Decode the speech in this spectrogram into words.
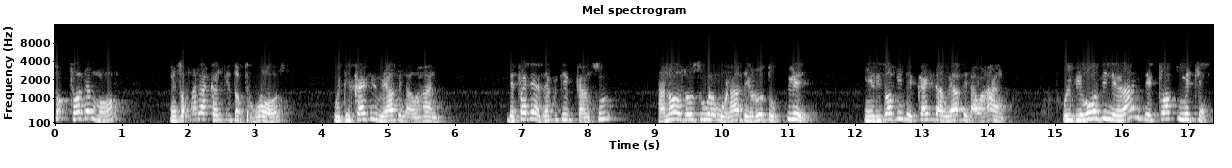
So furthermore, in some other countries of the world, with the crisis we have in our hands, the Federal Executive Council and all those who will have a role to play in resolving the crisis that we have in our hands will be holding a round-the-clock meeting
